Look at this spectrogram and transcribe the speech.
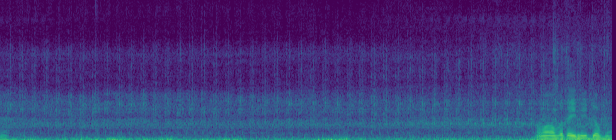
Ayan. Namamatay na idamo.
